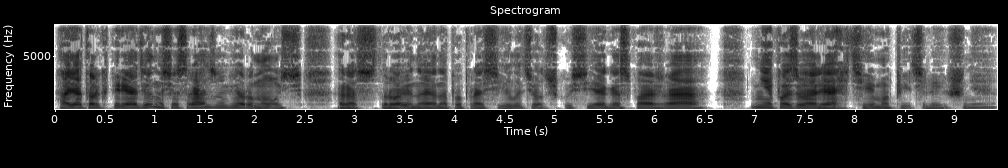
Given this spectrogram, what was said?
а я только переоденусь и сразу вернусь». Расстроенная она попросила тетушку Се, «Госпожа, не позволяйте ему пить лишнее».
